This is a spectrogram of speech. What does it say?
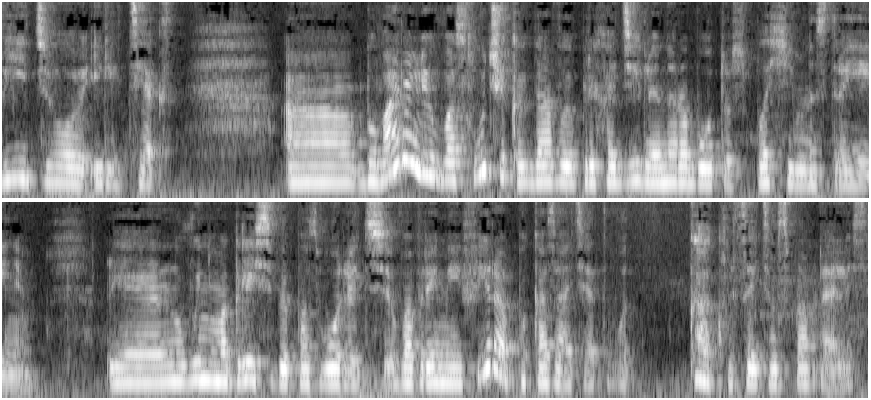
видео или текст. А бывали ли у вас случаи, когда вы приходили на работу с плохим настроением, и ну, вы не могли себе позволить во время эфира показать это? Вот как вы с этим справлялись?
